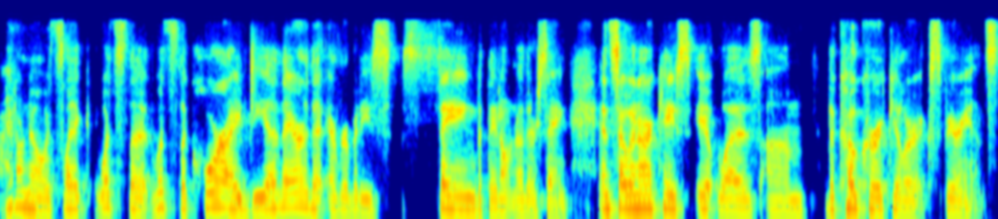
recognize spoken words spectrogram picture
I don't know. It's like, what's the, what's the core idea there that everybody's saying, but they don't know they're saying. And so in our case, it was um, the co-curricular experience.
